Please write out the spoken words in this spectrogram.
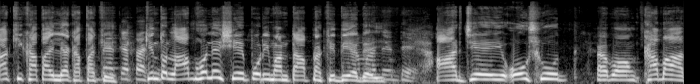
বাকি খাতায় লেখা থাকে। কিন্তু লাভ হলে সেই পরিমাণটা আপনাকে দিয়ে দেয়। আর যে ঔষধ এবং খাবার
